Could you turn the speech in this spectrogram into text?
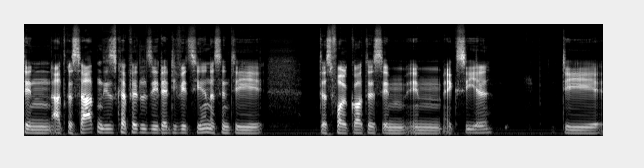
den Adressaten dieses Kapitels identifizieren. Das sind die, das Volk Gottes im, im Exil, die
